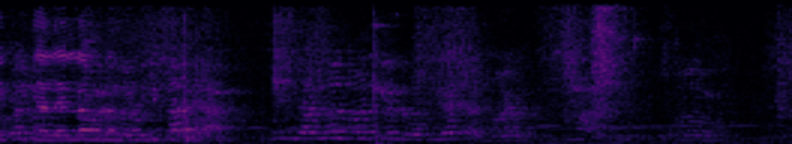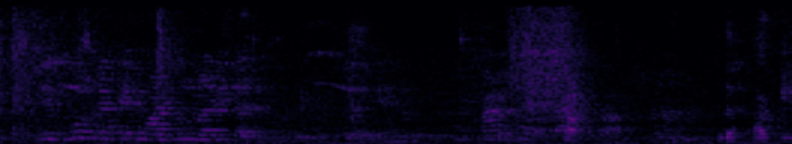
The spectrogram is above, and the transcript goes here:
ಇಕ್ಕಿದ್ಯಾ ಅಲ್ಲೆಲ್ಲ ಒಂದೊಂದು ರೌಂಡ್ ಇಕ್ಕು. ಇದು ಹಾಕಿ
